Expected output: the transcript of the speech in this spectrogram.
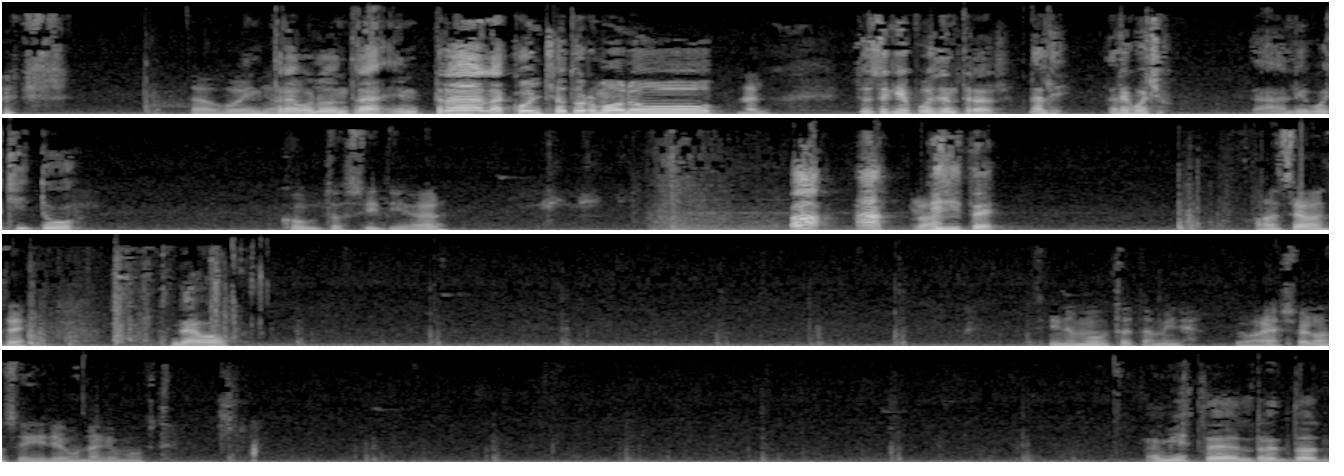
Está bueno. entra, boludo, entra. Entra la concha de tu hermano. Dale. Yo sé que puedes entrar. Dale, dale, guacho. Dale, guachito. Couto City, a ver. ¡Ah! ¡Ah! ¿Qué hiciste? Avancé, avancé. Ya, vamos. Sí, no me gusta esta mira. Bueno, ya conseguiré una que me guste. A mí esta del Red Dot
